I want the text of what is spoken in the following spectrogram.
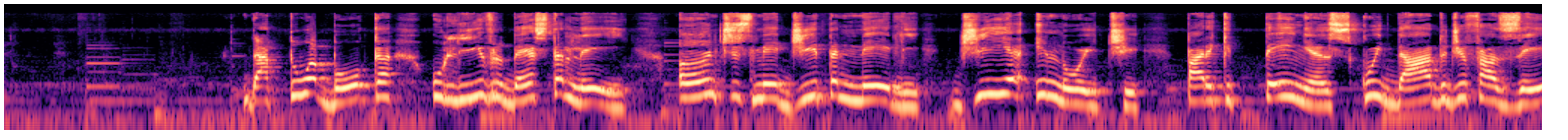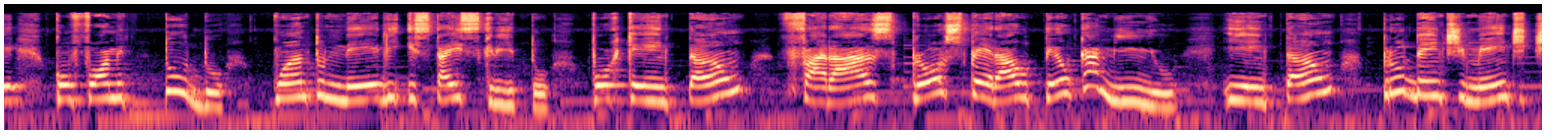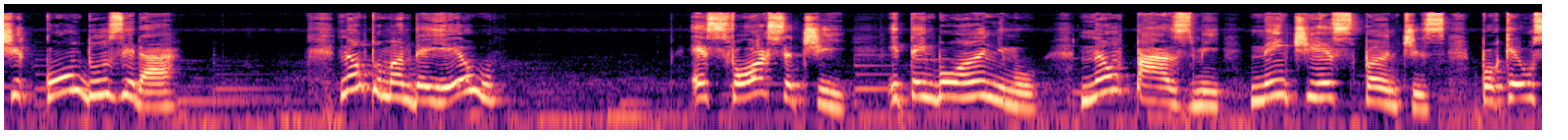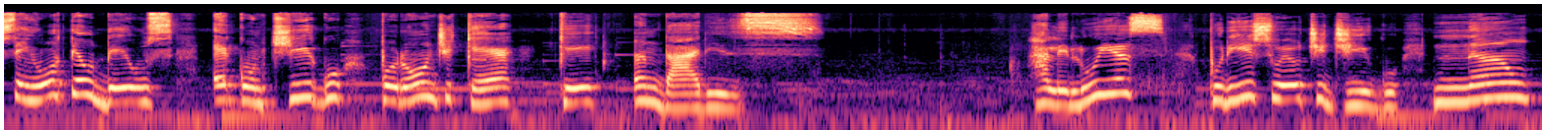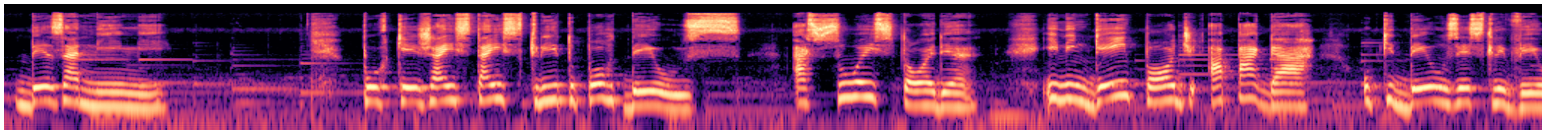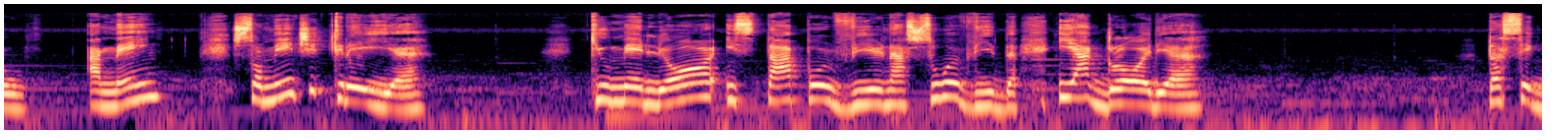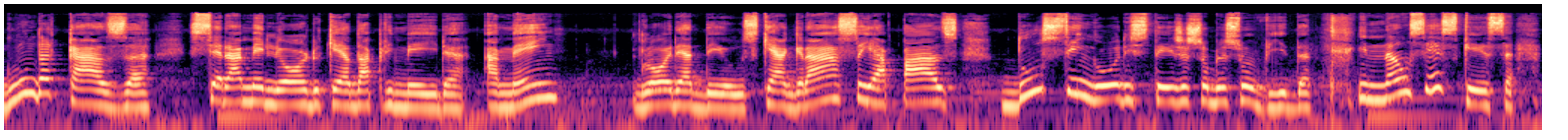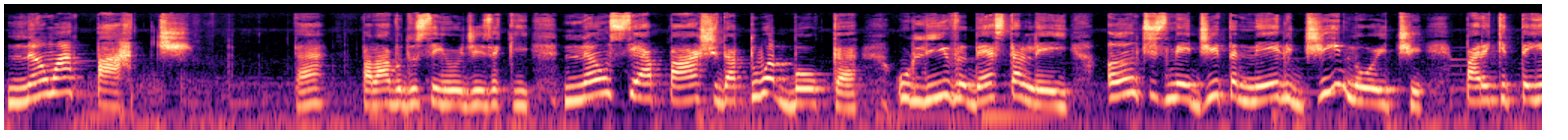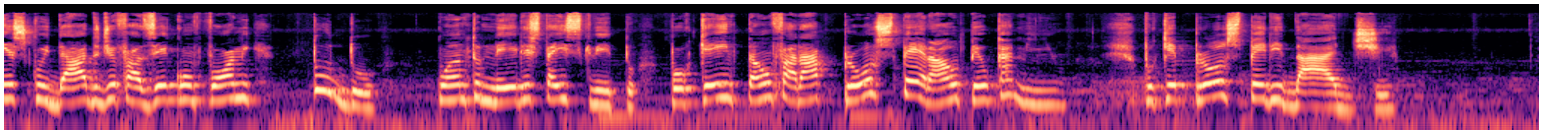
da tua boca o livro desta lei. Antes medita nele dia e noite, para que tenhas cuidado de fazer conforme tudo quanto nele está escrito, porque então farás prosperar o teu caminho, e então prudentemente te conduzirá. Não te mandei eu? Esforça-te e tem bom ânimo. Não pasme, nem te espantes, porque o Senhor teu Deus é contigo por onde quer que andares. Aleluias! Por isso eu te digo: não desanime, porque já está escrito por Deus a sua história e ninguém pode apagar o que Deus escreveu. Amém? Somente creia que o melhor está por vir na sua vida e a glória da segunda casa será melhor do que a da primeira. Amém? Glória a Deus, que a graça e a paz do Senhor esteja sobre a sua vida. E não se esqueça, não há parte, tá? A palavra do Senhor diz aqui: Não se aparte da tua boca o livro desta lei, antes medita nele dia e noite, para que tenhas cuidado de fazer conforme tudo quanto nele está escrito, porque então fará prosperar o teu caminho porque prosperidade,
